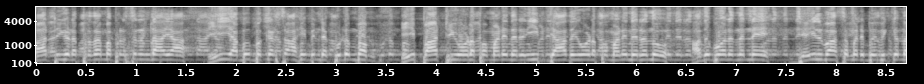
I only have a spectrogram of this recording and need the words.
പാർട്ടിയുടെ പ്രഥമ പ്രസിഡന്റായ ഈ അബൂബക്കർ സാഹിബിന്റെ കുടുംബം ഈ പാർട്ടിയോടൊപ്പം അണിനിര ഈ ജാഥയോടൊപ്പം അണിനിരന്നു. അതുപോലെ തന്നെ ജയിൽവാസം അനുഭവിക്കുന്ന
